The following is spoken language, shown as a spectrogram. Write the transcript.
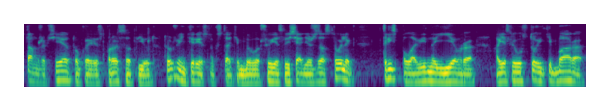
там же все только эспрессо пьют. Тоже интересно, кстати, было, что если сядешь за столик, три с половиной евро, а если у стойки бара,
